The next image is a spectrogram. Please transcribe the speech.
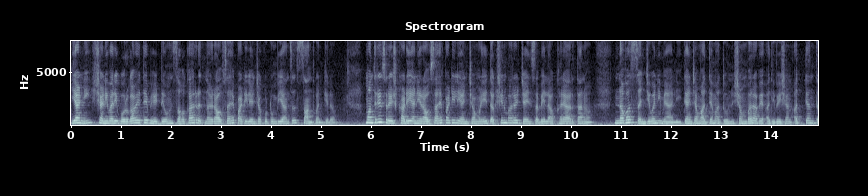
यांनी शनिवारी बोरगाव येथे भेट देऊन सहकार रत्न रावसाहेब पाटील यांच्या कुटुंबियांचं सांत्वन केलं. मंत्री सुरेश खाडे यांनी रावसाहेब पाटील यांच्यामुळे दक्षिण भारत जैन सभेला खऱ्या अर्थानं नवस संजीवनी मिळाली. त्यांच्या माध्यमातून शंभरावे अधिवेशन अत्यंत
